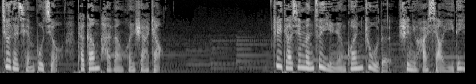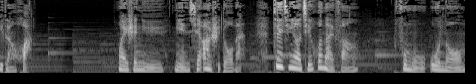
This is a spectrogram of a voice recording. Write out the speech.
就在前不久，她刚拍完婚纱照。这条新闻最引人关注的是女孩小姨的一段话：外甥女年薪二十多万，最近要结婚买房，父母务农，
